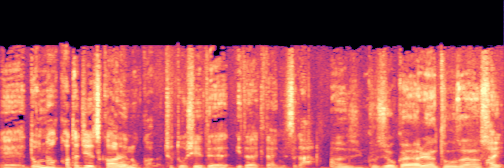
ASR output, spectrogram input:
えー、どんな形で使われるのかちょっと教えていただきたいんですが。ご紹介ありがとうございます、はい、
